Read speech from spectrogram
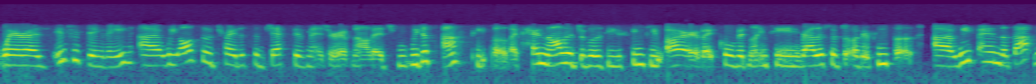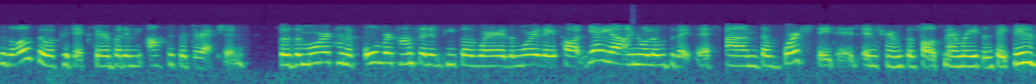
Whereas, interestingly, uh, we also tried a subjective measure of knowledge. We just asked people, like, how knowledgeable do you think you are about COVID 19 relative to other people? Uh, we found that that was also a predictor, but in the opposite direction. So the more kind of overconfident people were, the more they thought, yeah, yeah, I know loads about this. Um, the worse they did in terms of false memories and fake news.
